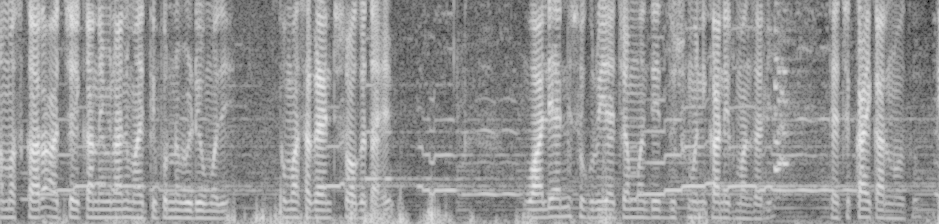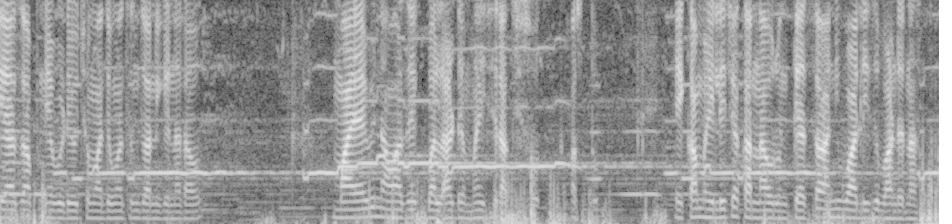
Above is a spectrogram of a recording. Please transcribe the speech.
नमस्कार आजच्या एका नवीन आणि माहितीपूर्ण व्हिडिओमध्ये तुम्हा सगळ्यांचे स्वागत आहे. वाली आणि सुग्रू याच्यामध्ये दुश्मनी का निर्माण झाली? त्याचे काय कारण होतं? ते आज आपण या व्हिडिओच्या माध्यमातून जाणून घेणार आहोत. मायावी नावाचा एक बलाढ्य महिष राक्षस होत असतो. एका महिलेच्या कारणावरून त्याचं आणि वालीचं भांडण असतं.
